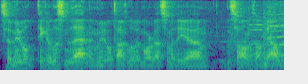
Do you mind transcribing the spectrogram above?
So maybe we'll take a listen to that, and then maybe we'll talk a little bit more about some of the um, the songs on the album.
